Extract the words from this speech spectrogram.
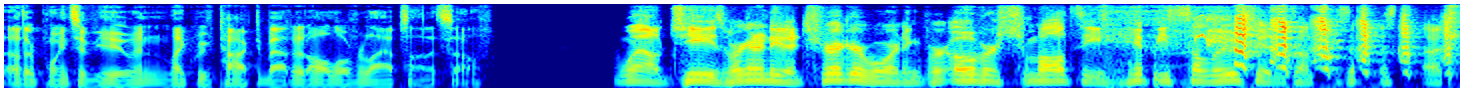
other points of view and like we've talked about it all overlaps on itself. Well, geez, we're gonna need a trigger warning for over schmaltzy hippie solutions on this episode.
